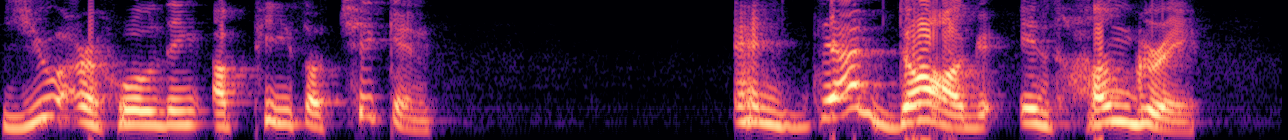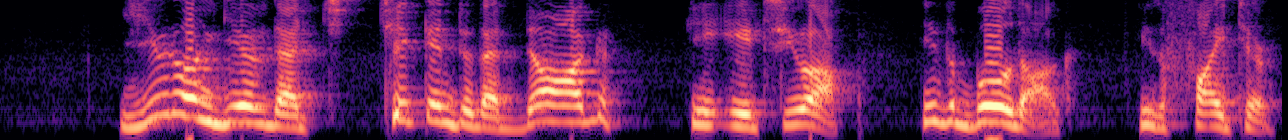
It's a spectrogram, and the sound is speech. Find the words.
You are holding a piece of chicken. And that dog is hungry. You don't give that ch- chicken to that dog, he eats you up. He's a bulldog, he's a fighter.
